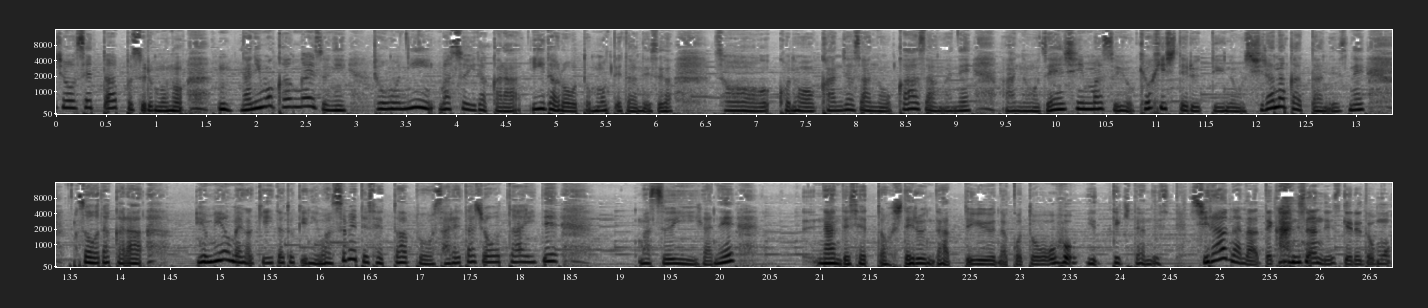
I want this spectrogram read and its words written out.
常セットアップするもの、うん、何も考えずに小児麻酔だからいいだろうと思ってたんですがそうこの患者さんのお母さんがねあの全身麻酔を拒否してるっていうのを知らなかったんですね。そうだから弓嫁が聞いた時には全てセットアップをされた状態で麻酔がねなんでセットをしてるんだっていうようなことを言ってきたんです。知らんがなって感じなんですけれども。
